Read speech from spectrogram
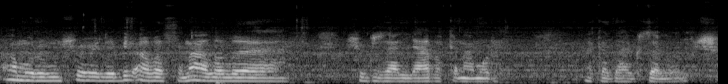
Hamurumu şöyle bir havasını alalım. Şu güzelliğe bakın hamurum. Ne kadar güzel olmuş.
